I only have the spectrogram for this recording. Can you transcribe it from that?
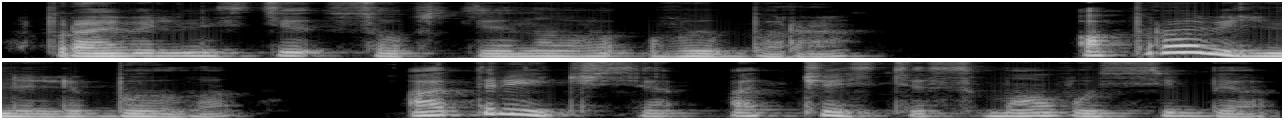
в правильности собственного выбора. А правильно ли было отречься от части самого себя,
